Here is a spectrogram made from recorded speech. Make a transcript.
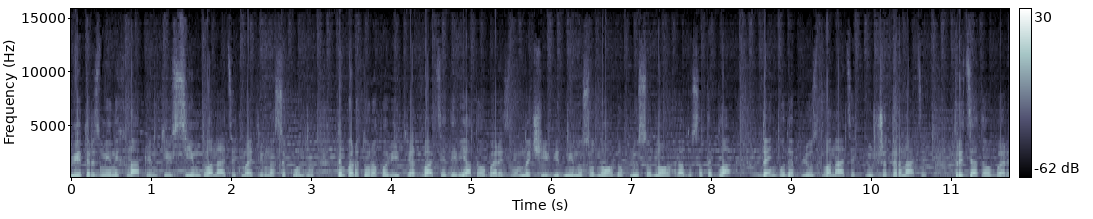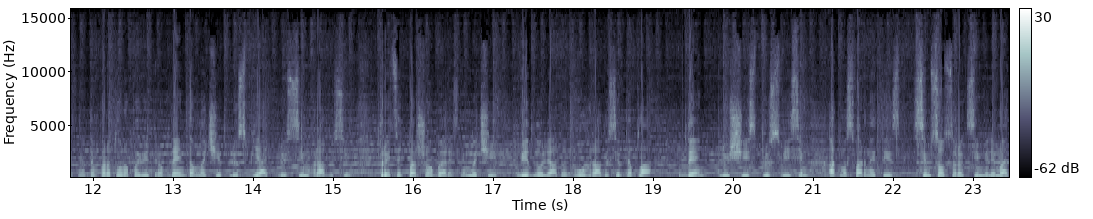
Вітер змінних напрямків 7-12 метрів на секунду. Температура повітря 29 березня вночі від мінус 1 до плюс 1 градуса тепла. Вдень буде плюс 12, плюс 14. 30 березня температура повітря вдень та вночі плюс 5, плюс 7 градусів. 31 березня вночі від 0 до 2 градусів тепла. Вдень плюс 6, плюс 8. Атмосферний тиск 747 мм,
